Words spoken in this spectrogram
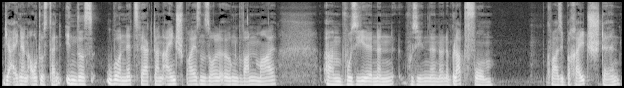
die eigenen Autos dann in das Uber-Netzwerk dann einspeisen soll irgendwann mal, ähm, wo sie einen, wo sie eine, eine Plattform quasi bereitstellen,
